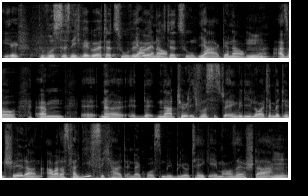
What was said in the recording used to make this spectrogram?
äh, du wusstest nicht, wer gehört dazu, wer ja, gehört genau. nicht dazu. Ja, genau. Mhm. Ne? Also, ähm, äh, ne, natürlich wusstest du irgendwie die Leute mit den Schildern, aber das verlief sich halt in der großen Bibliothek eben auch sehr stark. Mhm.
